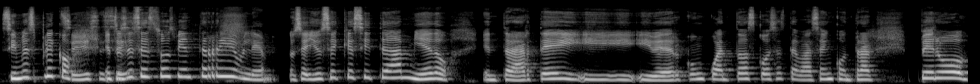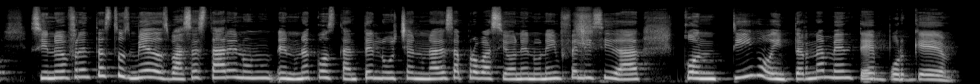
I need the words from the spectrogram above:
¿sí me explico? Entonces esto es bien terrible. O sea, yo sé que sí te da miedo entrarte y, y ver con cuántas cosas te vas a encontrar, pero si no enfrentas tus miedos, vas a estar en, un, en una constante lucha, en una desaprobación, en una infelicidad contigo internamente, porque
